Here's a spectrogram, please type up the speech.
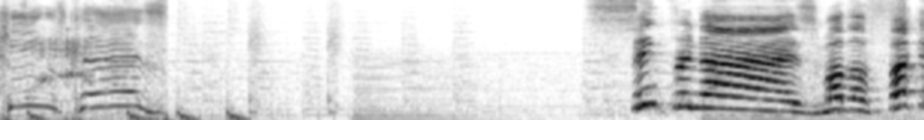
Kings, cuz. Synchronize, motherfuckers!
